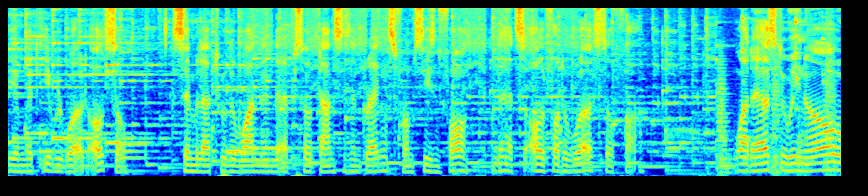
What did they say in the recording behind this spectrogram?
be a medieval world also, similar to the one in the episode Dunces and Dragons from season 4. That's all for the world so far. What else do we know?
